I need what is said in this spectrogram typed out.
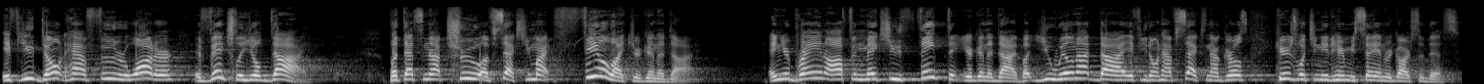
if you don't have food or water, eventually you'll die. But that's not true of sex. You might feel like you're going to die. And your brain often makes you think that you're going to die, but you will not die if you don't have sex. Now, girls, here's what you need to hear me say in regards to this.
